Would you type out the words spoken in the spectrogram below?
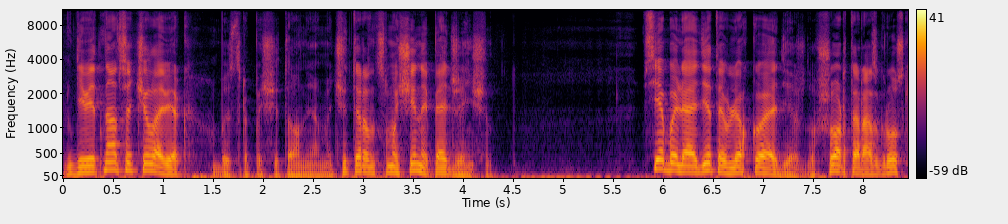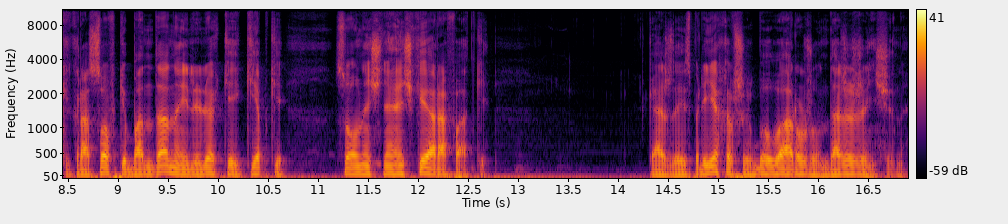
«Девятнадцать человек», — быстро посчитал Няма. «Четырнадцать мужчин и пять женщин». Все были одеты в легкую одежду. Шорты, разгрузки, кроссовки, банданы или легкие кепки, солнечные очки, арафатки. Каждый из приехавших был вооружен, даже женщины.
